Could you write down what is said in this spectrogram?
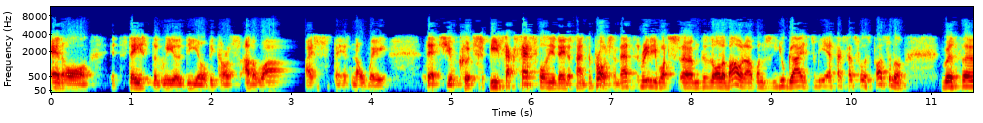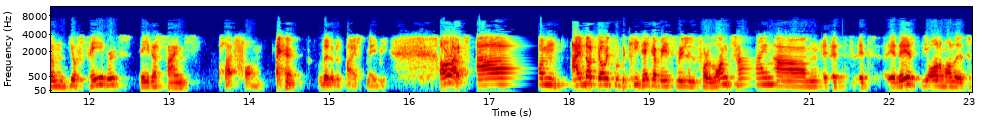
at all. It stays the real deal because otherwise there is no way that you could be successful in your data science approach. And that's really what um, this is all about. I want you guys to be as successful as possible with um, your favorite data science platform. a little bit biased, maybe. All right. Um, I'm not going through the key takeaways really for a long time. Um, it, it's, it's, it is the auto model is a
